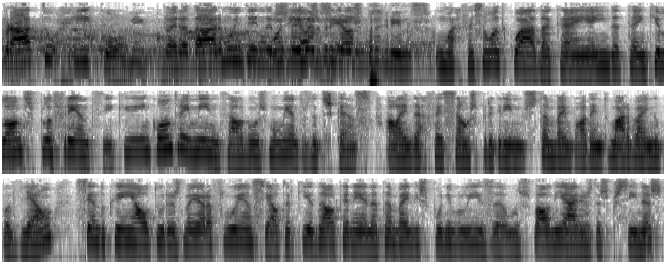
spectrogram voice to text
Prato rico, rico, para dar muita energia, muita energia aos, peregrinos. aos peregrinos. Uma refeição adequada a quem ainda tem quilómetros pela frente e que encontra em mente alguns momentos de descanso. Além da refeição, os peregrinos também podem tomar banho no pavilhão, sendo que em alturas de maior afluência, a autarquia de Alcanena também disponibiliza os balneários das piscinas.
